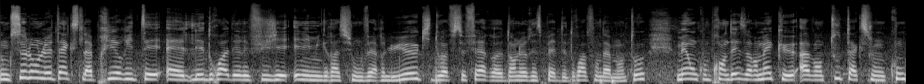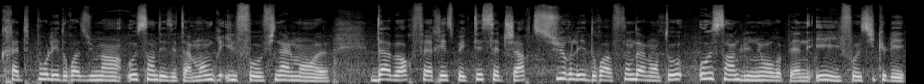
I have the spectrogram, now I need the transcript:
Donc selon le texte, la priorité est les droits des réfugiés et les migrations vers l'UE qui doivent se faire euh, dans le respect des droits fondamentaux. Mais on comprend désormais qu'avant toute action concrète pour les droits humains au sein des États membres, il faut finalement euh, d'abord faire respecter cette charte sur les droits fondamentaux au sein de l'Union européenne. Et il faut aussi que les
